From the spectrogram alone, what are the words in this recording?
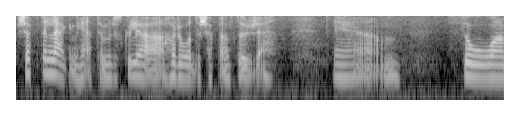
köpt en lägenhet, ja men då skulle jag ha råd att köpa en större. Ehm, så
